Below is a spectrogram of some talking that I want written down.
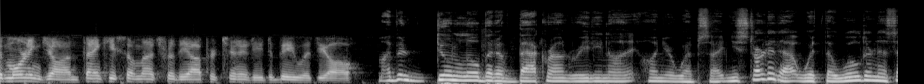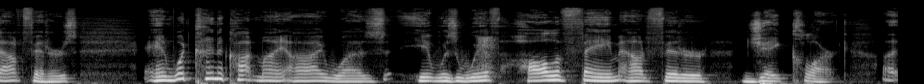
Good morning, John. Thank you so much for the opportunity to be with y'all. I've been doing a little bit of background reading on, on your website, and you started out with the Wilderness Outfitters. And what kind of caught my eye was it was with Hall of Fame outfitter Jake Clark. Uh,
